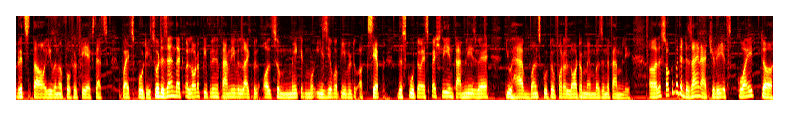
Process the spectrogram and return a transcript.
Rizta or even a 450X that's quite sporty. So a design that a lot of people in the family will like will also make it more easier for people to accept the scooter, especially in families where you have one scooter for a lot of members in the family. Uh, let's talk about the design actually. It's quite uh,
